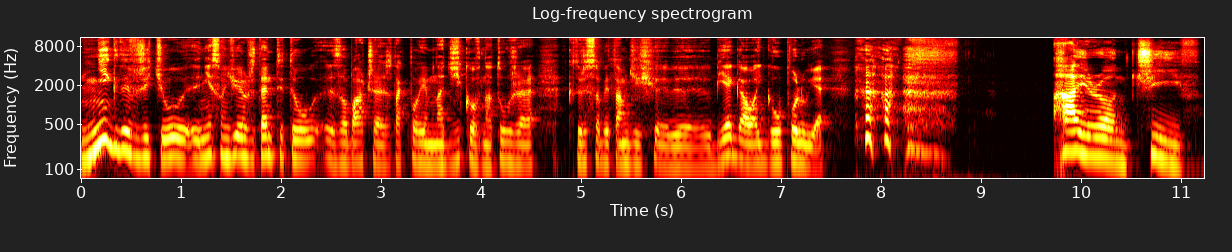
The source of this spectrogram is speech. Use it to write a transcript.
Nigdy w życiu nie sądziłem, że ten tytuł zobaczę, że tak powiem, na dziko w naturze, który sobie tam gdzieś yy, biegał, i go upoluje. Iron Chief.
